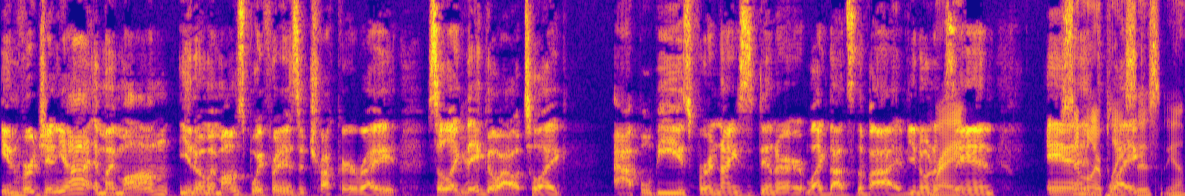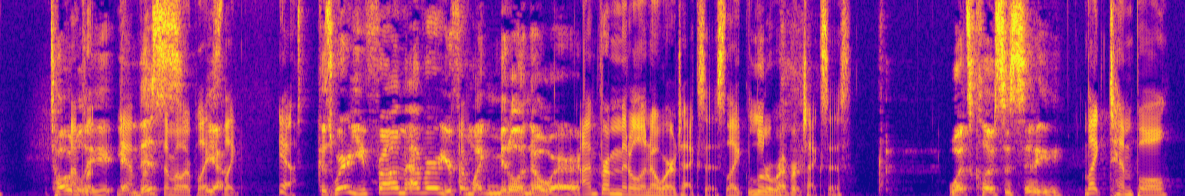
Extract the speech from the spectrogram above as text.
in Virginia and my mom, you know, my mom's boyfriend is a trucker, right? So like they go out to like Applebee's for a nice dinner. Like that's the vibe, you know what I'm saying? And similar like, places. yeah. I'm fr- totally. yeah, and a this similar place. yeah. Like, yeah. Cause where are you from ever? You're from like middle of nowhere. I'm from middle of nowhere, Texas, like Little River, Texas. What's closest city? like Temple,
